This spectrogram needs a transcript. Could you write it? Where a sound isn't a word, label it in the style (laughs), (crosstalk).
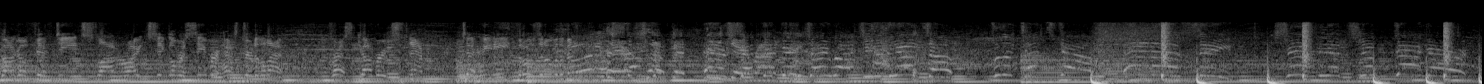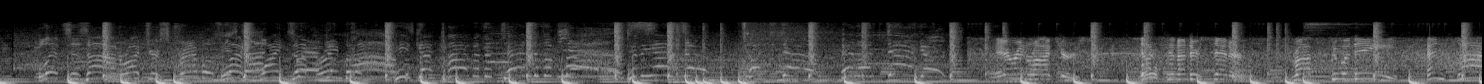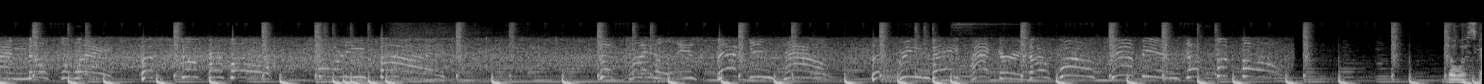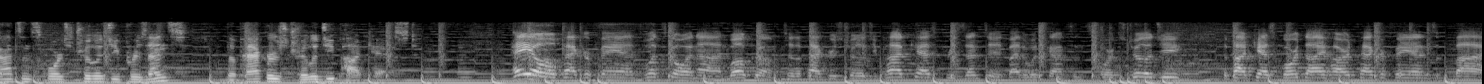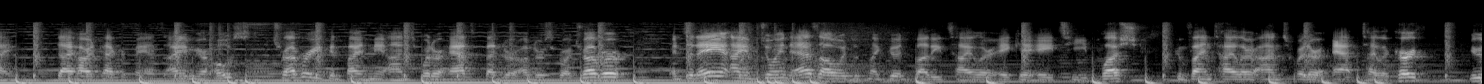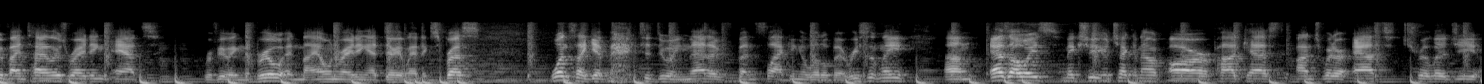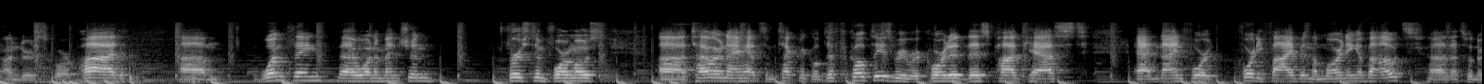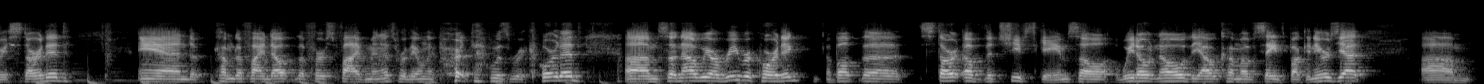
Chicago 15, slot right, single receiver, Hester to the left. Press coverage, snap to Hanie, throws it over the middle. Intercepted! B.J. Raji! B.J. Raji Wisconsin Sports Trilogy presents the Packers Trilogy Podcast. Hey, all Packer fans, what's going on? Welcome to the Packers Trilogy podcast presented by the Wisconsin Sports Trilogy, the podcast for diehard Packer fans by diehard Packer fans. I am your host, Trevor. You can find me on Twitter at Bender underscore Trevor. And today I am joined, as always, with my good buddy Tyler, aka T Plush. You can find Tyler on Twitter at Tyler Kurth. You can find Tyler's writing at Reviewing the Brew and my own writing at Dairyland Express once I get (laughs) back to doing that, I've been slacking a little bit recently. Um, as always, make sure you're checking out our podcast on Twitter at trilogy underscore pod. Um, one thing that I want to mention, first and foremost, uh, Tyler and I had some technical difficulties. We recorded this podcast at 9:45 in the morning. About uh, that's when we started and come to find out the first five minutes were the only (laughs) part that was recorded. Um, so now we are re-recording about the start of the Chiefs game. So we don't know the outcome of Saints Buccaneers yet, um,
